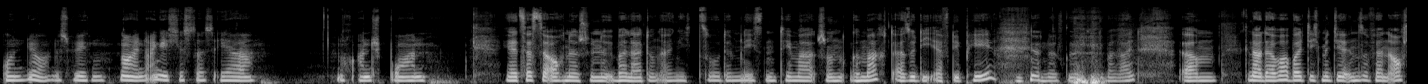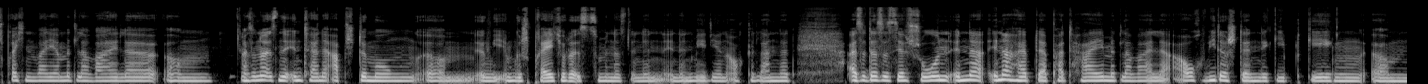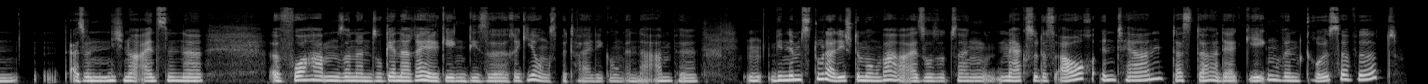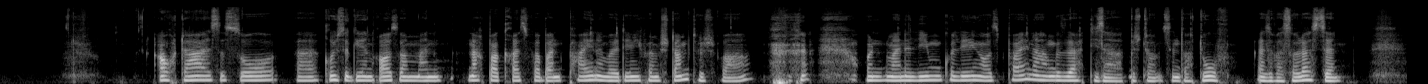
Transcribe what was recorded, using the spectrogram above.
Und ja, deswegen, nein, eigentlich ist das eher noch Ansporn. Ja, jetzt hast du auch eine schöne Überleitung eigentlich zu dem nächsten Thema schon gemacht, also die FDP, du hast gesagt, die Liberalen. Ähm, genau, darüber wollte ich mit dir insofern auch sprechen, weil ja mittlerweile, ähm, also ne, ist eine interne Abstimmung ähm, irgendwie im Gespräch oder ist zumindest in den, in den Medien auch gelandet. Also dass es ja schon in der, innerhalb der Partei mittlerweile auch Widerstände gibt gegen ähm, also nicht nur einzelne Vorhaben, sondern so generell gegen diese Regierungsbeteiligung in der Ampel. Hm, wie nimmst du da die Stimmung wahr? Also sozusagen merkst du das auch intern, dass da der Gegenwind größer wird? Auch da ist es so, äh, Grüße gehen raus an meinen Nachbarkreisverband Peine, bei dem ich beim Stammtisch war. und meine lieben Kollegen aus Peine haben gesagt, bestimmt sind doch doof. Also was soll das denn?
